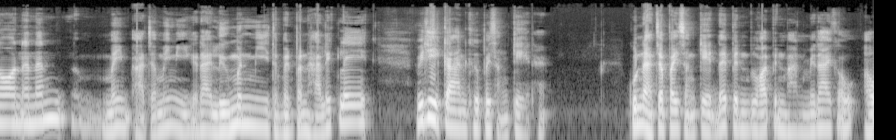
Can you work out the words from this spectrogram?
นอน อันนั้นไม่อาจจะไม่มีก็ได้ หรือมันมีแต่เป็นปัญหาเล็กๆ วิธีการคือไปสังเกตฮะคุณอาจจะไปสังเกตได้เป็นร้อยเป็นพันไม่ได้ก็เอา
